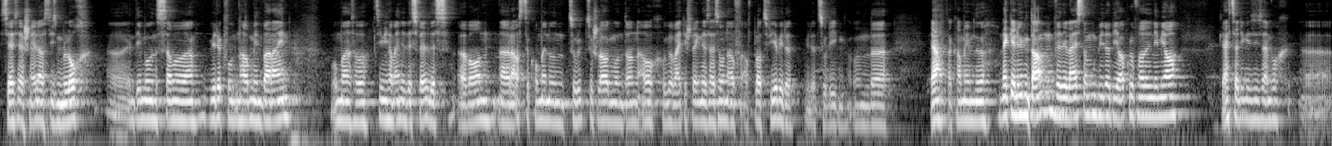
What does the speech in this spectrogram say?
sehr, sehr schnell aus diesem Loch, äh, in dem wir uns sagen wir mal, wiedergefunden haben in Bahrain, wo wir so ziemlich am Ende des Feldes äh, waren, äh, rauszukommen und zurückzuschlagen und dann auch über weite Strecken der Saison auf, auf Platz 4 wieder, wieder zu liegen. Und äh, ja, da kann man ihm nur nicht genügend danken für die Leistung wieder, die er abgerufen hat in dem Jahr. Gleichzeitig ist es einfach äh,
